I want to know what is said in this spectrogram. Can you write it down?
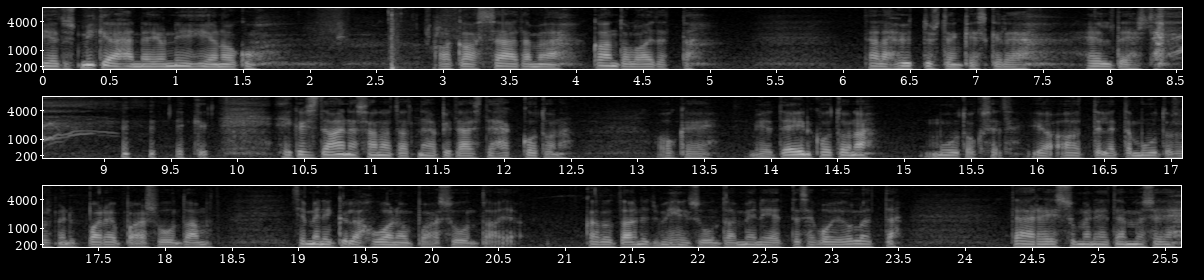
Tietysti mikähän ei ole niin hienoa kuin alkaa säätämään kantolaitetta täällä hyttysten keskellä ja helteessä. eikö, eikö sitä aina sanota, että nämä pitäisi tehdä kotona? Okei, minä tein kotona muutokset ja ajattelin, että muutos olisi mennyt parempaan suuntaan, mutta se meni kyllä huonompaan suuntaan ja katsotaan nyt mihin suuntaan meni, että se voi olla, että tämä reissu menee tämmöiseen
